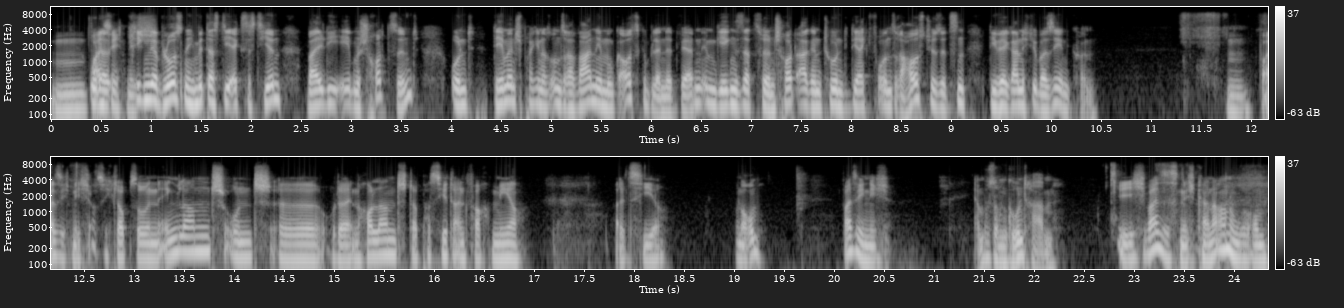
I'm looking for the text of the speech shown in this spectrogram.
Hm, weiß Oder ich nicht. kriegen wir bloß nicht mit, dass die existieren, weil die eben Schrott sind und dementsprechend aus unserer Wahrnehmung ausgeblendet werden, im Gegensatz zu den Schrottagenturen, die direkt vor unserer Haustür sitzen, die wir gar nicht übersehen können? Hm, weiß ich nicht. Also ich glaube, so in England und äh, oder in Holland, da passiert einfach mehr als hier. Und Warum? Weiß ich nicht. Er muss doch einen Grund haben. Ich weiß es nicht, keine Ahnung warum.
